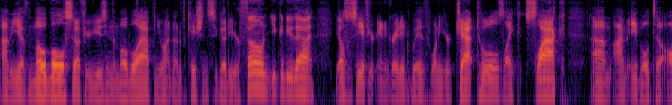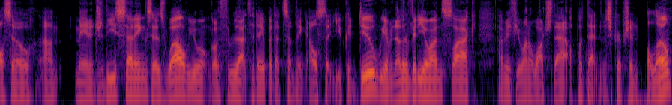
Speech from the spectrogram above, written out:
Um, you have mobile, so if you're using the mobile app and you want notifications to go to your phone, you can do that. You also see if you're integrated with one of your chat tools like Slack. Um, I'm able to also um, manage these settings as well. We won't go through that today, but that's something else that you could do. We have another video on Slack. Um, if you want to watch that, I'll put that in the description below.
